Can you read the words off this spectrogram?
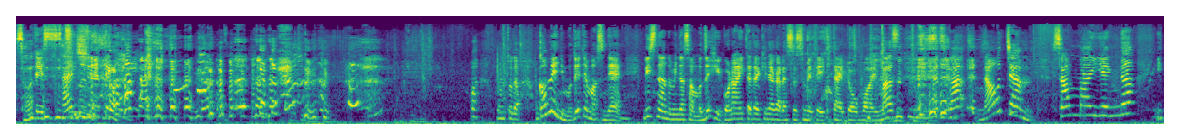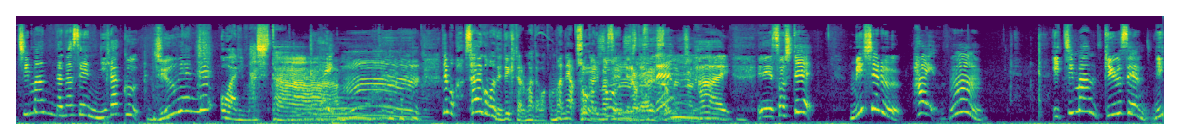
そうです。最終的にあ、本当だ。画面にも出てますね。リスナーの皆さんもぜひご覧いただきながら進めていきたいと思います。まずは、なおちゃん、3万円が1万7210円で終わりました。はい。うんでも、最後までできたらまだわ、まね、わかりませんでしたよね。はい。えー、そして、ミシェル。はい。うん。1万9200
